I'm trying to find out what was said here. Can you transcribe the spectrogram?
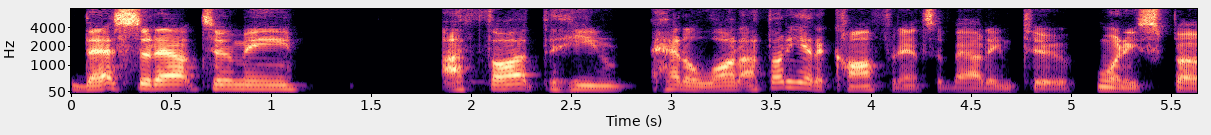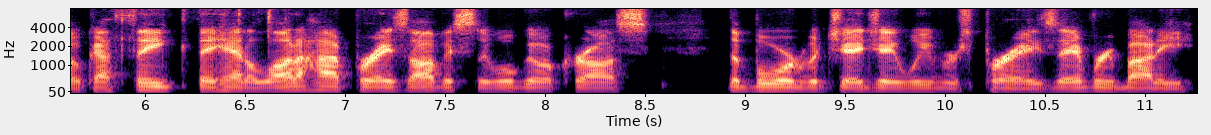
that stood out to me. I thought that he had a lot. I thought he had a confidence about him too when he spoke. I think they had a lot of high praise. Obviously, we'll go across the board with JJ Weaver's praise. Everybody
